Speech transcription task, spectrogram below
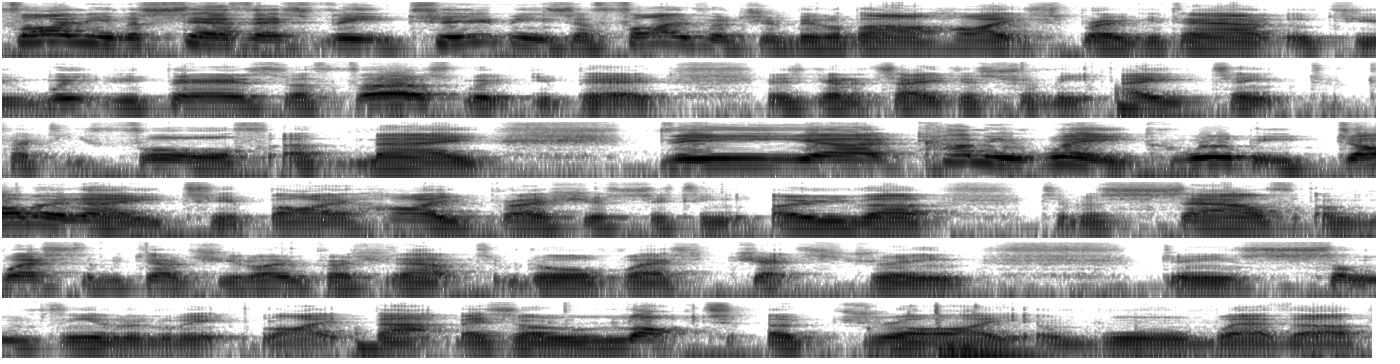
Finally, the CFS V2 means a 500 millibar heights break it down into weekly periods. The first weekly period is going to take us from the 18th to 24th of May. The uh, coming week will be dominated by high pressure sitting over to the south and west of the country, low pressure out to the northwest, jet stream doing something a little bit like that. There's a lot of dry and warm weather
